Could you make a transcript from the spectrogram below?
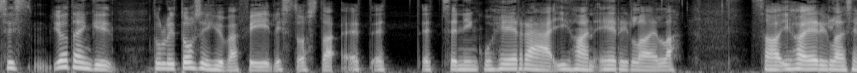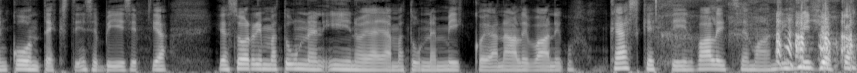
siis jotenkin tuli tosi hyvä fiilis tuosta, että et, et se niin kuin herää ihan eri lailla – saa ihan erilaisen kontekstin se biisi. Ja, ja sori, mä tunnen Iinoja ja mä tunnen Mikkoja. Nämä oli vaan niin kuin, käskettiin valitsemaan nimi, joka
